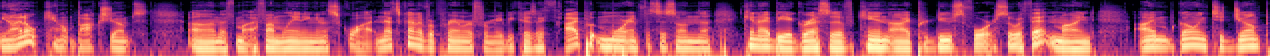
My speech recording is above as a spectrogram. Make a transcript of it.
You know, I don't count box jumps um, if my, if I'm landing in a squat, and that's kind of a parameter for me because I th- I put more emphasis on the can I be aggressive, can I produce force. So with that in mind, I'm going to jump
